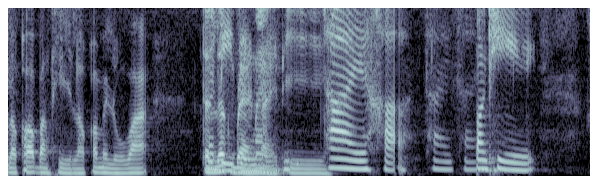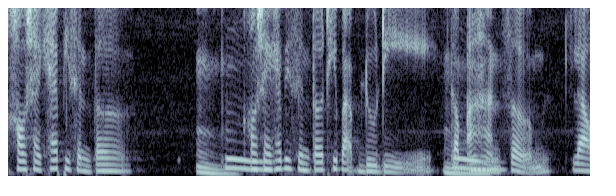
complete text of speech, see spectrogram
แล้วก็บางทีเราก็ไม่รู้ว่าจะมันเลือกดีแบรนด์จริงไหมไหนดี ใช่ค่ะ ใช่ใช่บางทีเขาใช้แค่พรีเซนเตอร์อืมอืม เขาใช้แค่พรีเซนเตอร์ที่แบบดูดี กับอาหารเสริม แล้ว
